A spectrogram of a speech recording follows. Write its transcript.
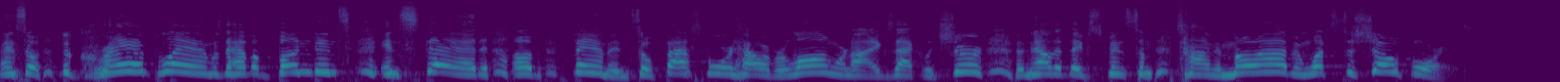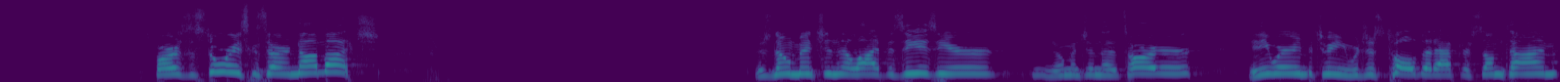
And so the grand plan was to have abundance instead of famine. So fast forward however long, we're not exactly sure. Now that they've spent some time in Moab, and what's to show for it? As far as the story is concerned, not much. There's no mention that life is easier, no mention that it's harder, anywhere in between. We're just told that after some time,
